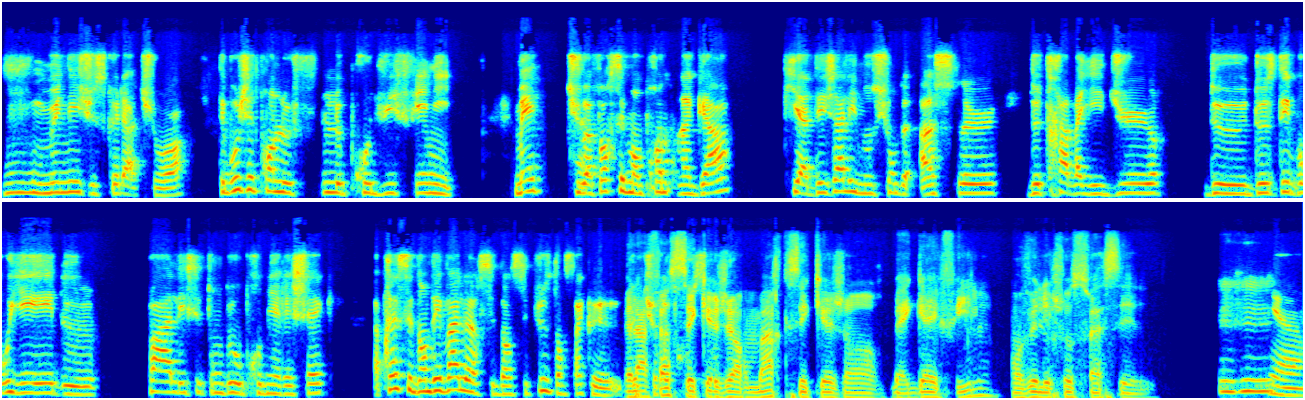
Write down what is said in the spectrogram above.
vous vous mener jusque là tu vois t'es pas obligé de prendre le, le produit fini mais tu vas forcément prendre un gars qui a déjà les notions de hustler, de travailler dur, de, de se débrouiller, de pas laisser tomber au premier échec. Après, c'est dans des valeurs, c'est dans, c'est plus dans ça que. Mais tu l'affaire, c'est que je remarque, c'est que genre, ben, gars et filles, on veut les choses faciles. Ça. Yeah.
